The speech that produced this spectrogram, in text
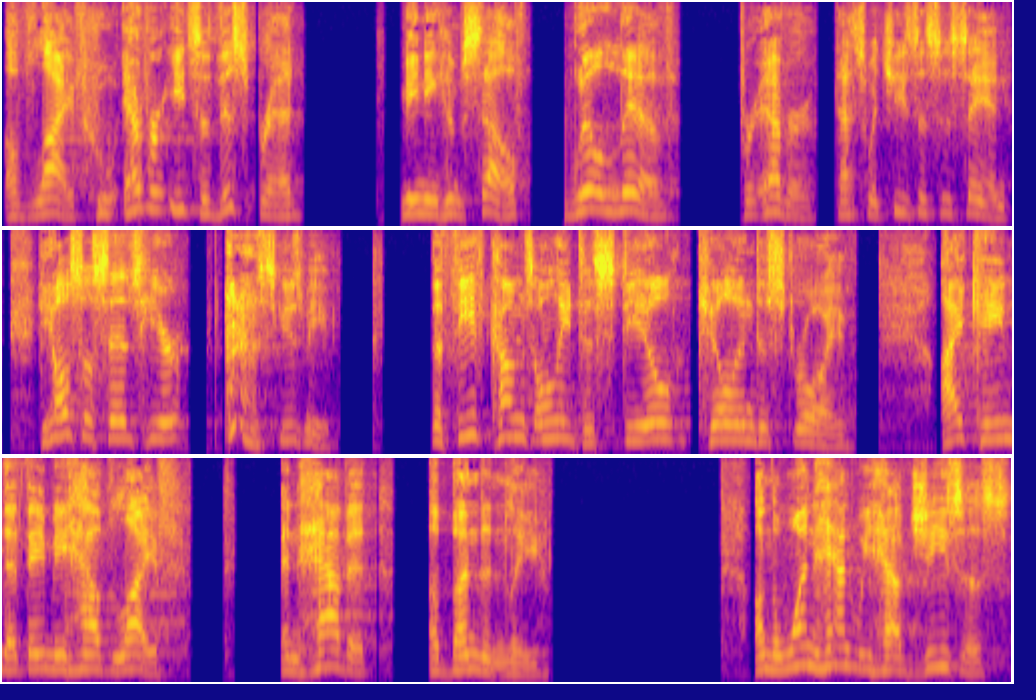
of life. Whoever eats of this bread, meaning himself, will live forever. That's what Jesus is saying. He also says here, excuse me, the thief comes only to steal, kill, and destroy. I came that they may have life and have it abundantly. On the one hand, we have Jesus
